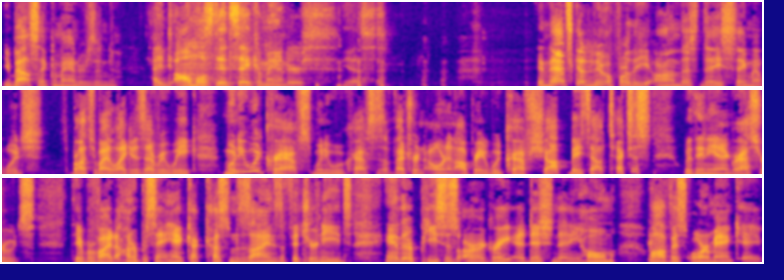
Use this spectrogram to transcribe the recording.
You about said Commanders, didn't you? I almost did say Commanders. Yes. And that's going to do it for the On This Day segment, which brought to you by Like It Is every week. Mooney Woodcrafts. Mooney Woodcrafts is a veteran owned and operated woodcraft shop based out of Texas with Indiana grassroots. They provide 100% hand cut custom designs to fit your needs, and their pieces are a great addition to any home, office, or man cave.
